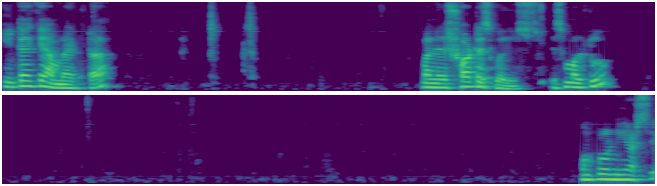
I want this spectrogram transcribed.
এটাকে আমরা একটা মানে শর্টেজ করি স্মল টু কোন নিয়ে আসছি?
